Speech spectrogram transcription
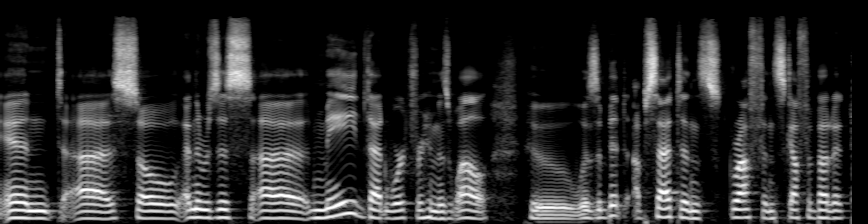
And uh, so, and there was this maid that worked for him as well, who was a bit upset and scruff and scuff about it.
